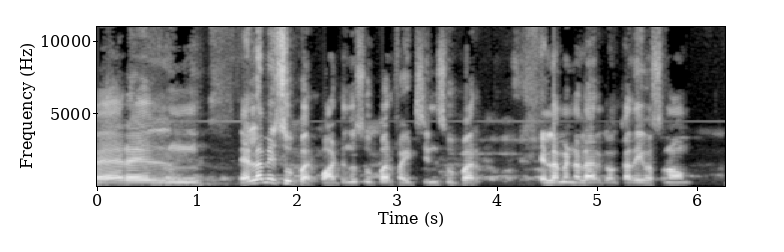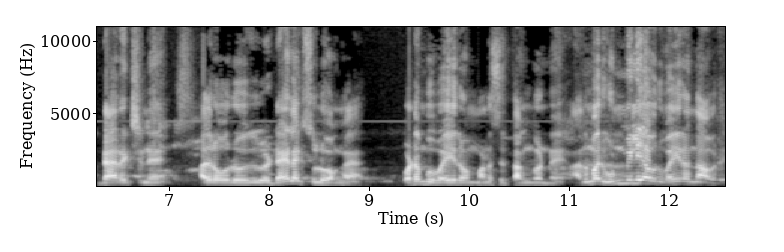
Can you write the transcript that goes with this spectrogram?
வேற எல்லாமே சூப்பர் பாட்டுங்க சூப்பர் ஃபைட் சீன் சூப்பர் எல்லாமே நல்லா இருக்கும். கதை வசனம் டைரக்ஷனு அதில் ஒரு டைலாக் சொல்லுவாங்க. உடம்பு வைரம் மனசு தங்கம்னு. அந்த மாதிரி உண்மையிலேயே அவர் வைரம் தான் அவர்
